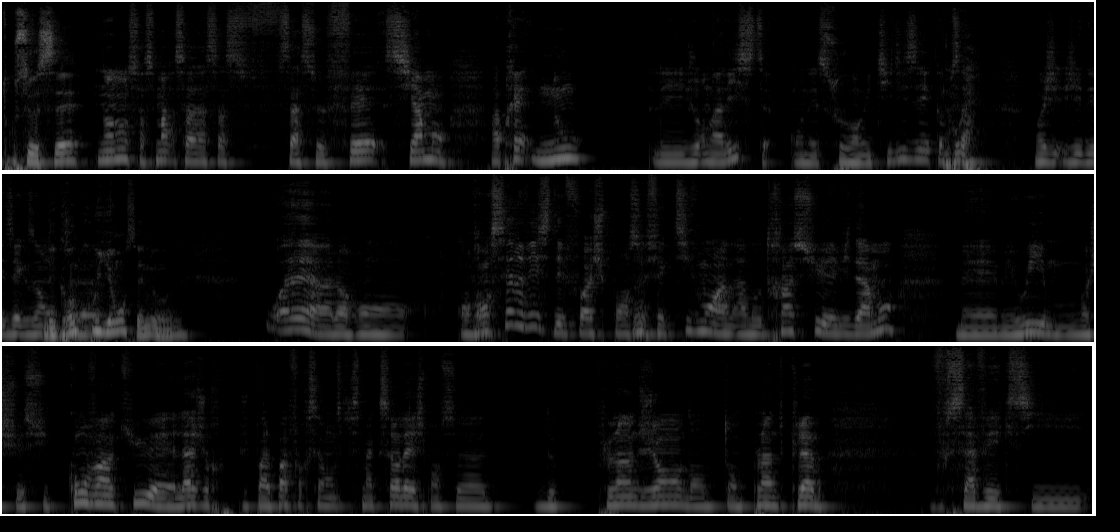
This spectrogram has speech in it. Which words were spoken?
tout se sait? Non, non, ça se, ma- ça, ça, se- ça se fait sciemment. Après, nous, les journalistes, on est souvent utilisés comme ça. Moi, j'ai des exemples. Les grands couillons, c'est nous. hein. Ouais, alors on, on rend service des fois, je pense, Ouais. effectivement, à, à notre insu, évidemment. Mais, mais oui, moi je suis convaincu, et là je ne parle pas forcément de Chris Maxwell, je pense euh, de plein de gens dans, dans plein de clubs. Vous savez que si,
